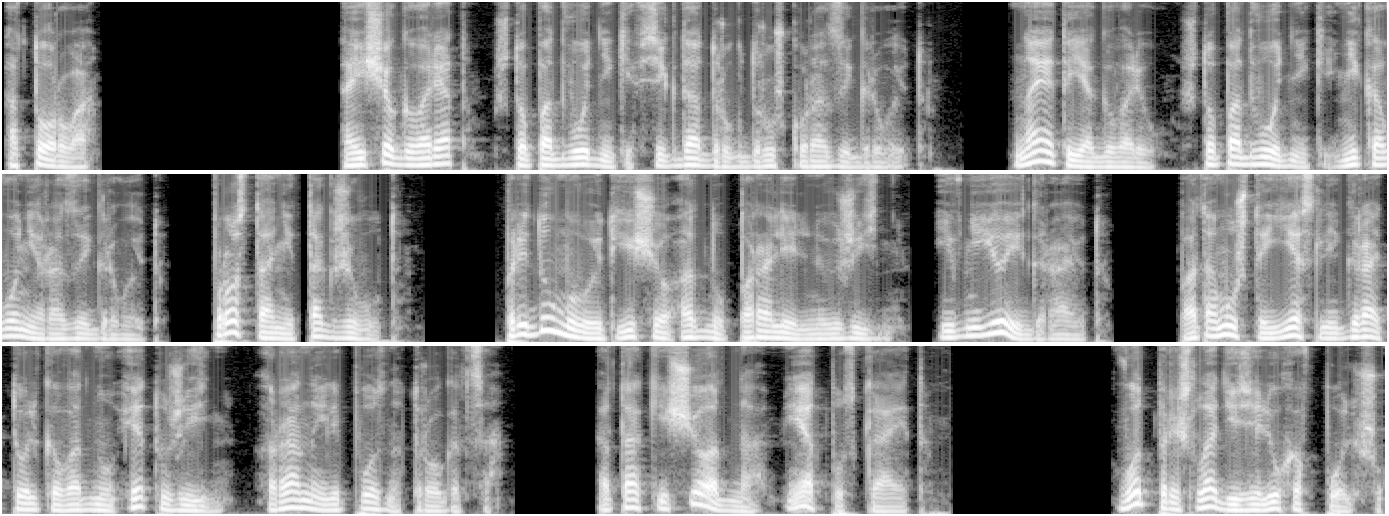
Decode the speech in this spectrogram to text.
Оторва. А еще говорят, что подводники всегда друг дружку разыгрывают. На это я говорю, что подводники никого не разыгрывают. Просто они так живут. Придумывают еще одну параллельную жизнь и в нее играют. Потому что если играть только в одну эту жизнь, рано или поздно трогаться. А так еще одна и отпускает. Вот пришла Дизелюха в Польшу.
